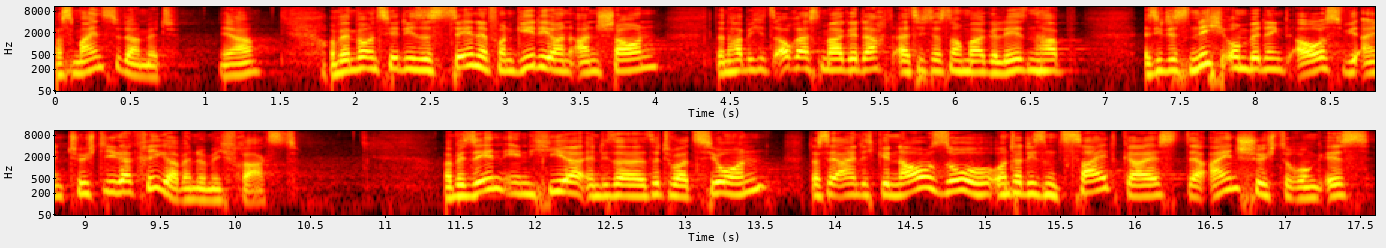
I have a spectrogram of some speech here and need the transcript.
was meinst du damit? Ja? Und wenn wir uns hier diese Szene von Gideon anschauen, dann habe ich jetzt auch erstmal gedacht, als ich das nochmal gelesen habe, sieht es nicht unbedingt aus wie ein tüchtiger Krieger, wenn du mich fragst. Weil wir sehen ihn hier in dieser Situation, dass er eigentlich genauso unter diesem Zeitgeist der Einschüchterung ist,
